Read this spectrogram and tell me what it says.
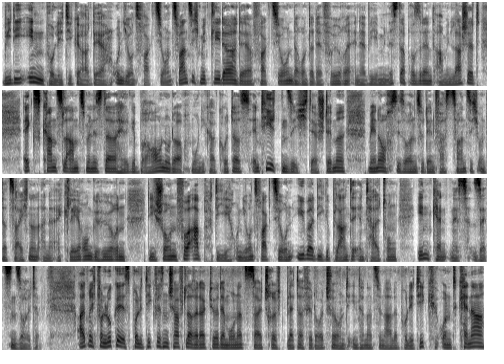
wie die Innenpolitiker der Unionsfraktion. 20 Mitglieder der Fraktion, darunter der frühere NRW-Ministerpräsident Armin Laschet, Ex-Kanzleramtsminister Helge Braun oder auch Monika Grütters enthielten sich der Stimme. Mehr noch, sie sollen zu den fast 20 Unterzeichnern einer Erklärung gehören, die schon vorab die Unionsfraktion über die geplante Enthaltung in Kenntnis setzen sollte. Albrecht von Lucke ist Politikwissenschaftler, Redakteur der Monatszeitschrift Blätter für deutsche und internationale Politik und Kenner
